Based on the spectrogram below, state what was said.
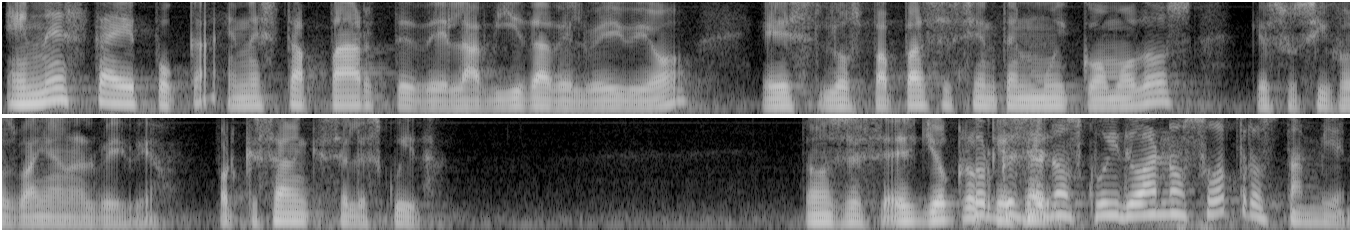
en esta época, en esta parte de la vida del BBO, es los papás se sienten muy cómodos que sus hijos vayan al BBO, porque saben que se les cuida. Entonces, yo creo que... Porque se nos cuidó a nosotros también.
